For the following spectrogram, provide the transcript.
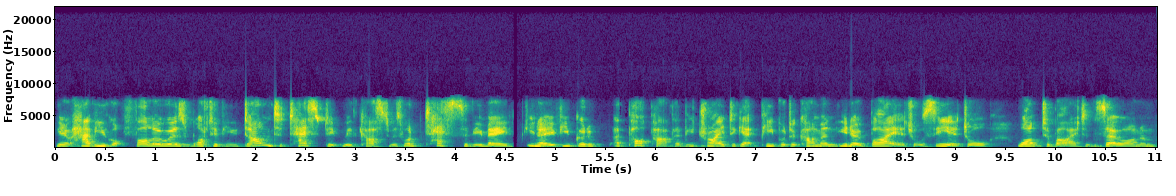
you know have you got followers? What have you done to test it with customers? What tests have you made? You know if you've got a, a pop-up have you tried to get people to come and you know buy it or see it or want to buy it and so on and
